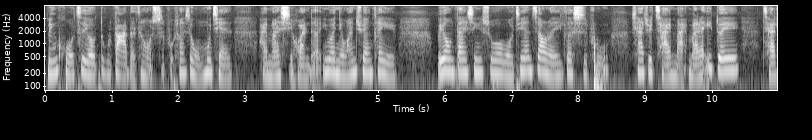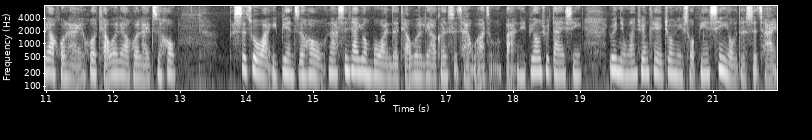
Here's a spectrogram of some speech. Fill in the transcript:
灵活、自由度大的这种食谱，算是我目前还蛮喜欢的，因为你完全可以不用担心说，我今天照了一个食谱下去采买，买了一堆材料回来或调味料回来之后，试做完一遍之后，那剩下用不完的调味料跟食材我要怎么办？你不用去担心，因为你完全可以就你手边现有的食材，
